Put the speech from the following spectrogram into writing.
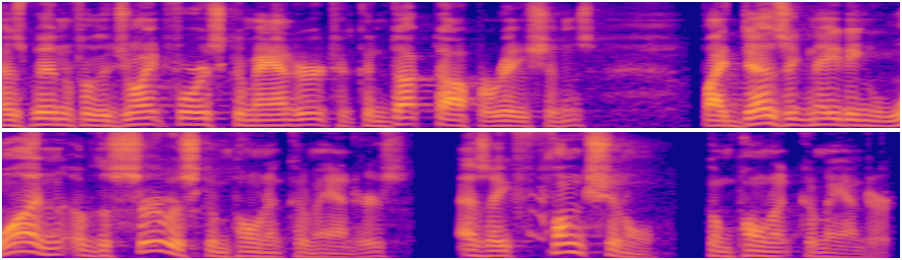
has been for the Joint Force Commander to conduct operations by designating one of the service component commanders as a functional component commander,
